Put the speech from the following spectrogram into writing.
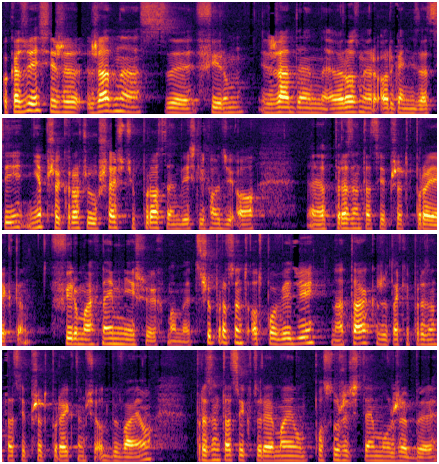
Okazuje się, że żadna z firm, żaden rozmiar organizacji nie przekroczył 6%, jeśli chodzi o e, prezentację przed projektem. W firmach najmniejszych mamy 3% odpowiedzi na tak, że takie prezentacje przed projektem się odbywają. Prezentacje, które mają posłużyć temu, żeby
